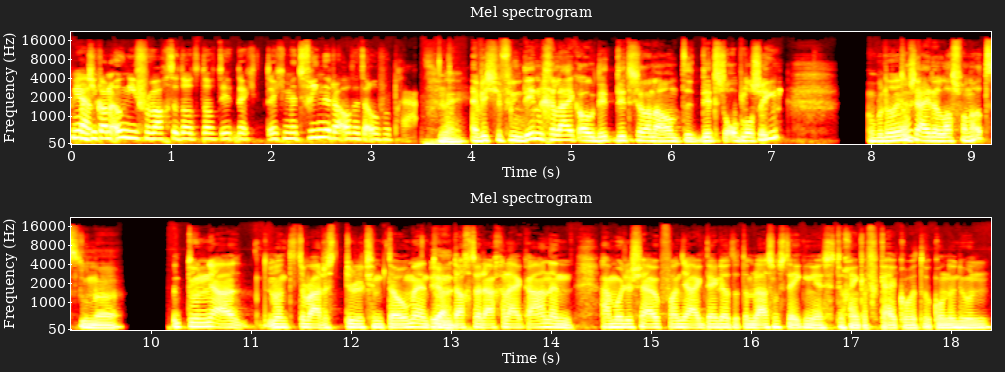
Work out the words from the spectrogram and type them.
Ja. Want je kan ook niet verwachten dat, dat, dit- dat, je- dat je met vrienden er altijd over praat. Nee. En wist je vriendin gelijk, oh, dit, dit is er aan de hand, dit- dit is de oplossing? Hoe bedoel je? Toen zij er last van had? Toen, eh, Toen, ja, want er waren dus natuurlijk symptomen. En toen Ja. dachten we daar gelijk aan. En haar moeder zei ook van, ja, ik denk dat het een blaasontsteking is. Toen ging ik even kijken wat we konden doen.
